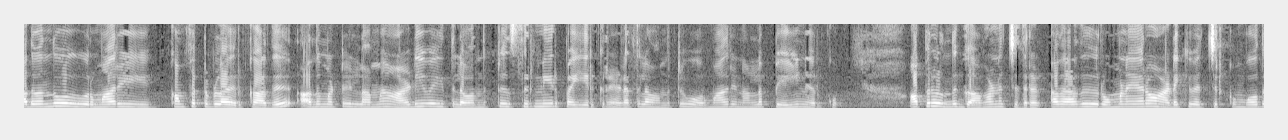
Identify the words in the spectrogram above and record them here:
அது வந்து ஒரு மாதிரி கம்ஃபர்டபுளாக இருக்காது. அது மட்டும் இல்லாமல் அடி வயித்துல வந்துட்டு சிறுநீர் பை இருக்கிற இடத்துல வந்துட்டு ஒரு மாதிரி நல்ல பெயின் இருக்கும். அப்புறம் வந்து கவனச்சிதறல். அதாவது ரொம்ப நேரம் அடக்கி வச்சிருக்கும் போது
